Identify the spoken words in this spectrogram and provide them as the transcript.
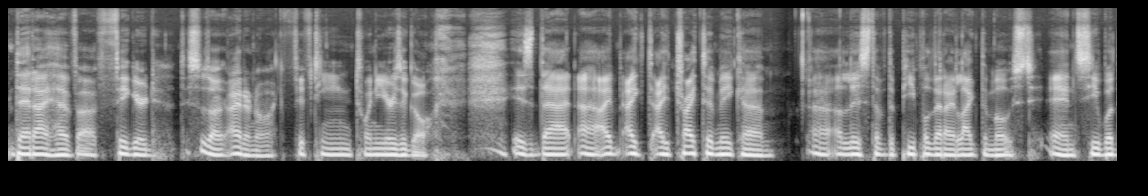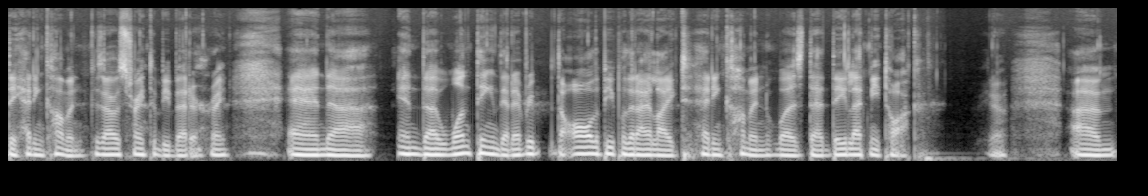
that I have uh, figured this was I don't know like 15 20 years ago is that uh, I, I I tried to make a a list of the people that I liked the most and see what they had in common because I was trying to be better right and uh, and the one thing that every the, all the people that I liked had in common was that they let me talk you know um,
